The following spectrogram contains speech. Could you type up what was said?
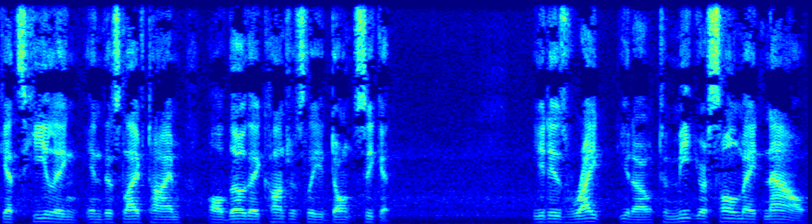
gets healing in this lifetime, although they consciously don't seek it. It is right, you know, to meet your soulmate now,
